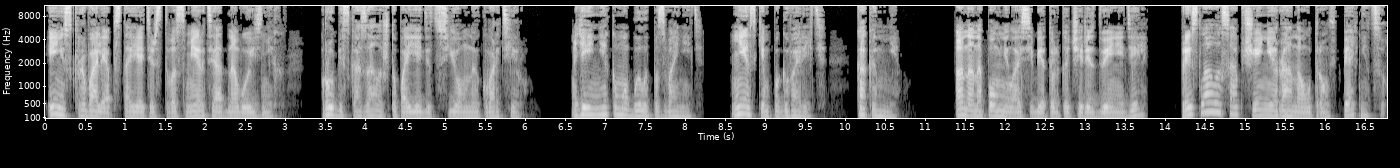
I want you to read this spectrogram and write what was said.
и не скрывали обстоятельства смерти одного из них. Руби сказала, что поедет в съемную квартиру. Ей некому было позвонить, не с кем поговорить, как и мне. Она напомнила о себе только через две недели, Прислала сообщение рано утром в пятницу.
